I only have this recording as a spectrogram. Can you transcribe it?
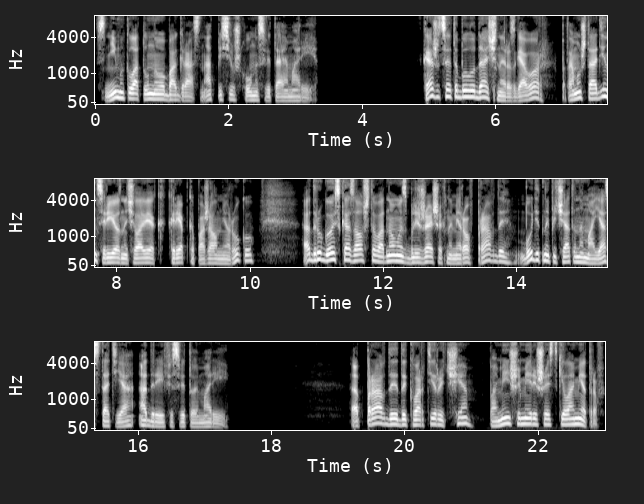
Снимок латунного багра с надписью «Шхуна Святая Мария». Кажется, это был удачный разговор, потому что один серьезный человек крепко пожал мне руку, а другой сказал, что в одном из ближайших номеров «Правды» будет напечатана моя статья о дрейфе Святой Марии. От «Правды» до квартиры Че по меньшей мере 6 километров,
